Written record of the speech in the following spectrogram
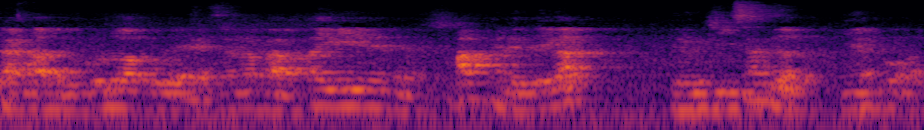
càng hợp thì cô đo cụ thể xem nó vào tây hay là bắc hay là tây bắc thì nó chính xác được. Nhé cô ạ?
